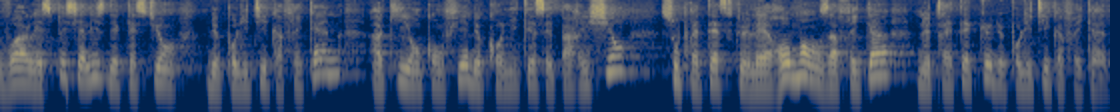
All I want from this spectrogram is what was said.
voire les spécialistes des questions de politique africaine, à qui on confiait de chroniquer ses parutions sous prétexte que les romans africains ne traitaient que de politique africaine.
